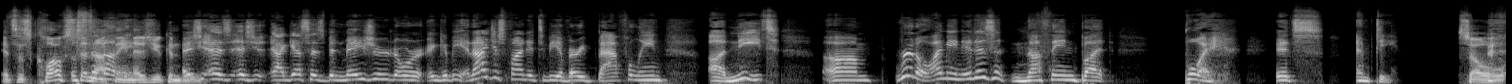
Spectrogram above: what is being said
It's as close to, to nothing, nothing, as you can be. As, as, as you, I guess has been measured or it can be. And I just find it to be a very baffling, uh, neat, um, riddle. I mean, it isn't nothing, but boy, it's empty. So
